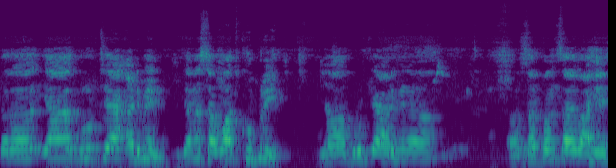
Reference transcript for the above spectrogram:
तर या ग्रुपच्या ॲडमिन जनसंवाद खुपरी या ग्रुपच्या ॲडमिन सरपंच साहेब आहेत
